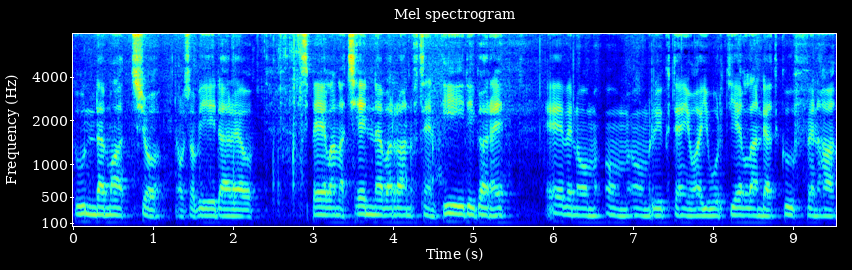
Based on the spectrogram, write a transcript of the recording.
under match och, och så vidare. Och spelarna känner varandra sen tidigare, även om, om, om rykten ju har gjort gällande att Kuffen har,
